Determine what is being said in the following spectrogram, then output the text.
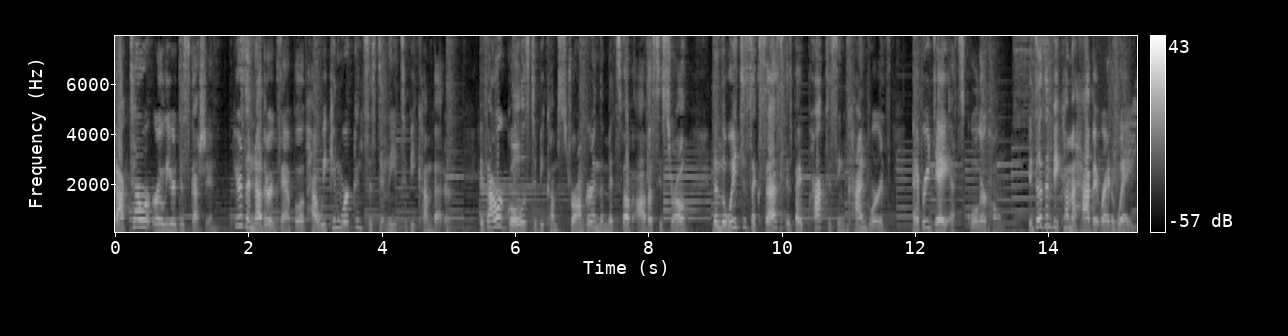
Back to our earlier discussion, here's another example of how we can work consistently to become better. If our goal is to become stronger in the mitzvah of Ahavas Yisrael, then the way to success is by practicing kind words every day at school or home. It doesn't become a habit right away,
